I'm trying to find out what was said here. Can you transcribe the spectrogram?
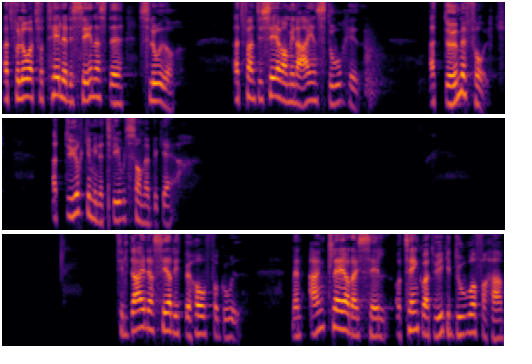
Att få lov att fortælle det senaste sludder. Att fantisera om min egen storhed. Att dømme folk. Att dyrke mine tvivlsomme begær. Til dig, der ser dit behov for Gud, men anklager dig selv og tænker, at du ikke duer for ham,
